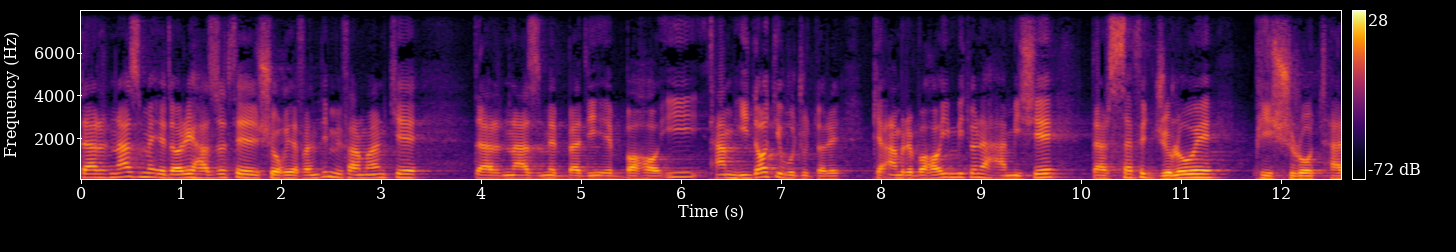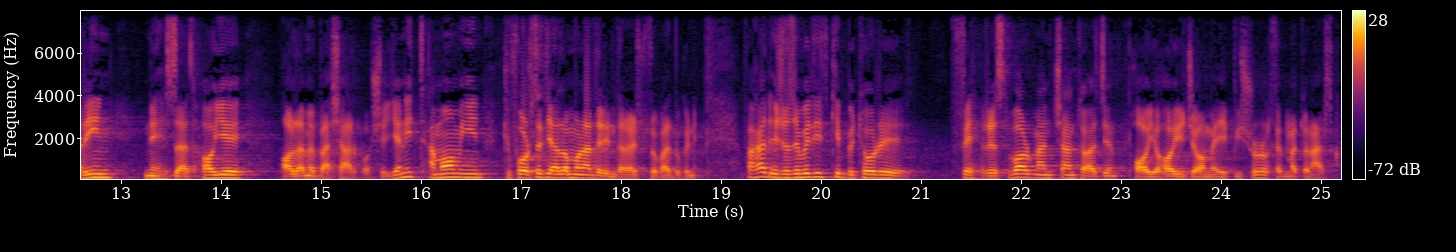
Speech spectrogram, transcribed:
در نظم اداری حضرت شوقی افندی میفرمایند که در نظم بدیع بهایی تمهیداتی وجود داره که امر بهایی می‌تونه همیشه در صف جلو پیشروترین نهزت های عالم بشر باشه. یعنی تمام این که فرصتی الان ما نداریم درش صحبت بکنیم. فقط اجازه بدید که به طور فهرستوار من چند تا از این پایه های جامعه پیشرو رو خدمتتون عرض کنم.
